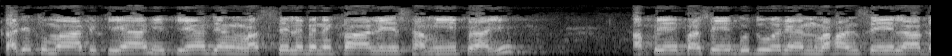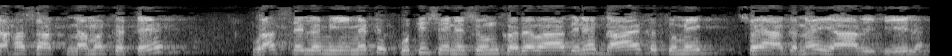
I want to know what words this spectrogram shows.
රජතුමාට කියා හිටියා දැන් වස් ලැබෙන කාලයේ සමීපයි අපේ පසේ බුදුවරයන් වහන්සේලා දහසක් නමකට වස් සැලමීමට කුටි සෙනසුන් කරවා දෙන දායකතුමෙක් සොයාගෙන යාවි කියලා.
